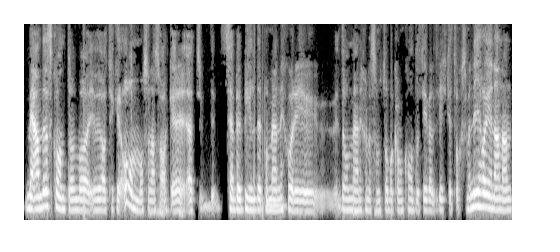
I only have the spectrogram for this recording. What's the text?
med andras konton vad jag tycker om och sådana saker. Att, till exempel bilder på människor är ju de människorna som står bakom kontot är väldigt viktigt också. Men ni har ju en annan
